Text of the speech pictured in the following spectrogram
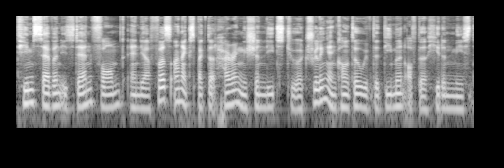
Team 7 is then formed and their first unexpected high rank mission leads to a thrilling encounter with the demon of the hidden mist.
